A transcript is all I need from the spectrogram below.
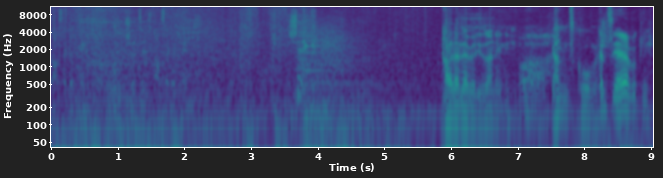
außer ist außer. Schick. Gerade der Level-Design nicht. Boah. Ganz komisch. Ganz, ja, ja, wirklich.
